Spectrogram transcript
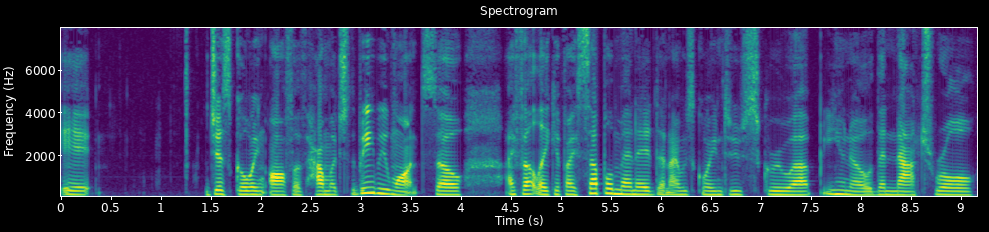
it just going off of how much the baby wants. So I felt like if I supplemented then I was going to screw up, you know, the natural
